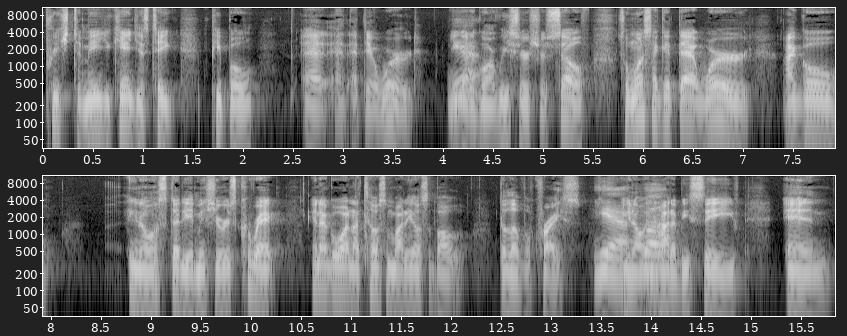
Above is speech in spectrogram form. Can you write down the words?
preached to me. You can't just take people at, at, at their word. You got to go and research yourself. So once I get that word, I go you know, study it, make sure it's correct, and I go out and I tell somebody else about the love of Christ. Yeah, you know, well- and how to be saved. And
